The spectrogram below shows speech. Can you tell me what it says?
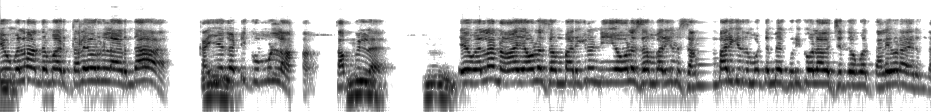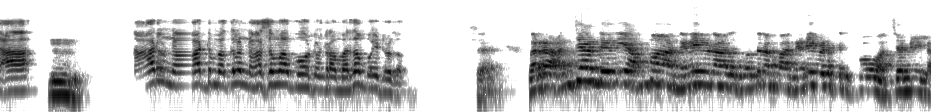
இவங்க எல்லாம் அந்த மாதிரி தலைவர்களா இருந்தா கைய கட்டி கும்பிடலாம். தப்பு இல்ல. இவங்க எல்லாம் நான் எவ்வளவு சம்பாதிக்கிறேன் நீ எவ்வளவு சம்பாதிக்கணும் சம்பாதிக்கிறது மட்டுமே குறிக்கோளா வச்சிருக்கவங்க தலைவரா இருந்தா. நாடும் நாட்டு மக்களும் நாசமா போகட்டும்ன்ற மாதிரி தான் போயிட்டு இருக்கோம் சரி. வர்ற அஞ்சாம் தேதி அம்மா நினைவு நாளுக்கு வந்து நம்ம நினைவிடத்துக்கு போவோம் சென்னையில.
